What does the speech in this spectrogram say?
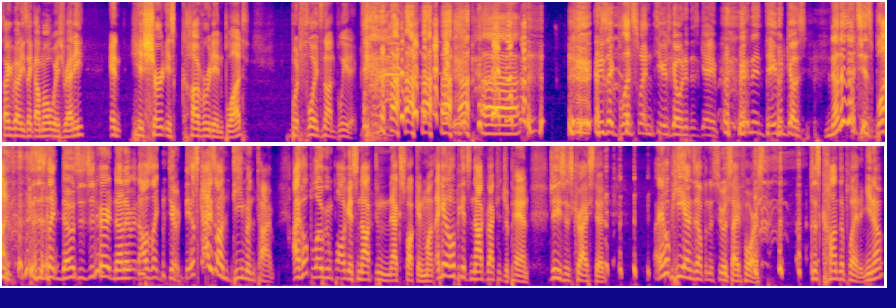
talking about, he's like, I'm always ready. And his shirt is covered in blood, but Floyd's not bleeding. and he's like blood, sweat, and tears going to this game. And then David goes, "None of that's his blood because his like nose isn't hurt. None of it." I was like, "Dude, this guy's on demon time." I hope Logan Paul gets knocked in the next fucking month. I hope he gets knocked back to Japan. Jesus Christ, dude. I hope he ends up in the suicide forest, just contemplating. You know,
